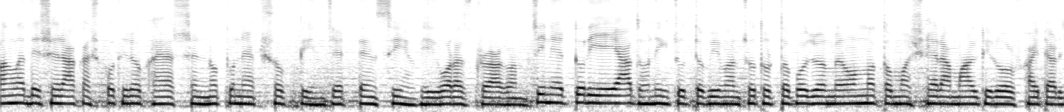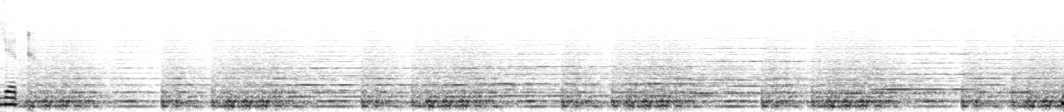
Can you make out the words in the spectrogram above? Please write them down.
বাংলাদেশের আকাশ প্রতিরক্ষায় আসছে নতুন এক শক্তি, জেট টেন্সি ভিগরাস ড্রাগন চীনের তৈরি এই আধুনিক যুদ্ধ বিমান চতুর্থ প্রজন্মের অন্যতম সেরা মাল্টিরোল ফাইটার জেট।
